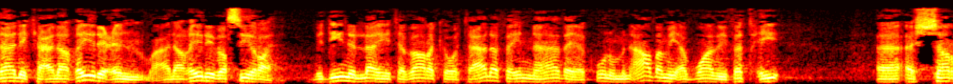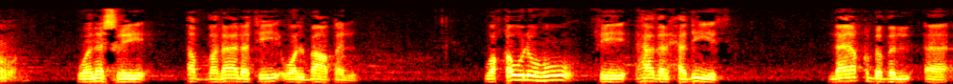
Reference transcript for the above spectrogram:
ذلك على غير علم وعلى غير بصيرة بدين الله تبارك وتعالى فإن هذا يكون من أعظم أبواب فتح آه، الشر ونشر الضلالة والباطل. وقوله في هذا الحديث لا يقبض آه،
